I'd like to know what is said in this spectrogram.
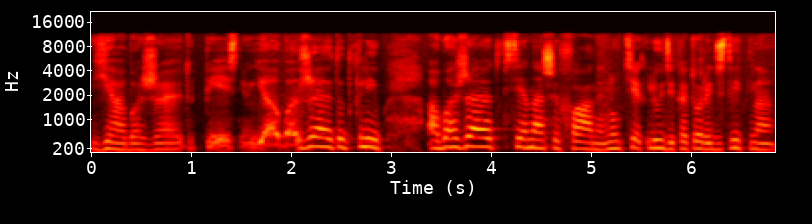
Я обожаю эту песню, я обожаю этот клип, обожают все наши фаны, ну, те люди, которые действительно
